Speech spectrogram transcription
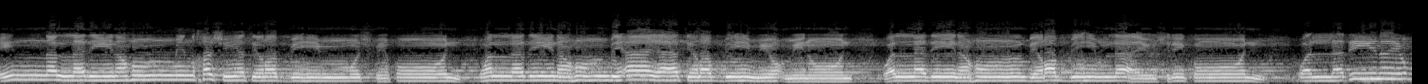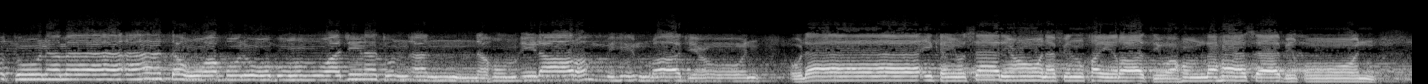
إن الذين هم من خشية ربهم مشفقون والذين هم بآيات ربهم يؤمنون والذين هم بربهم لا يشركون. والذين يؤتون ما آتوا وقلوبهم وجنة أنهم إلى ربهم راجعون. أولئك يسارعون في الخيرات وهم لها سابقون.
